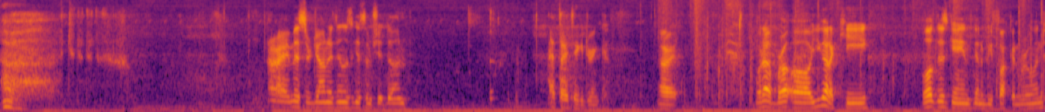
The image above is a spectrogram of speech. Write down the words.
Alright, Mr. Jonathan, let's get some shit done. After I take a drink. Alright. What up, bro? Oh, you got a key. Well, this game's gonna be fucking ruined.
